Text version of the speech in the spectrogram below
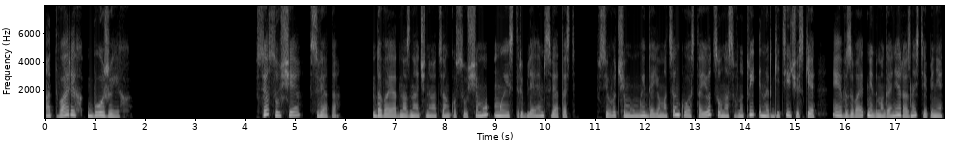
О тварях Божиих. Все сущее свято. Давая однозначную оценку сущему, мы истребляем святость. Все, чему мы даем оценку, остается у нас внутри энергетически и вызывает недомогание разной степени,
